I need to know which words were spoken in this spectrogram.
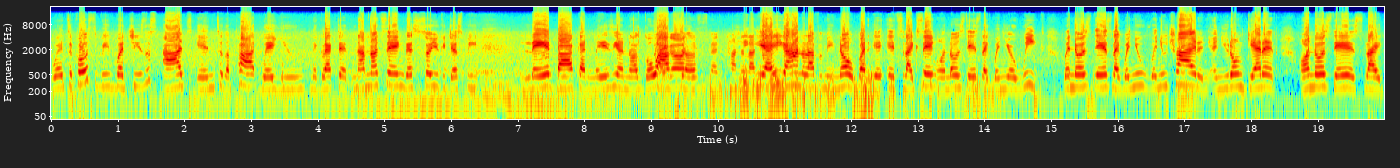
where it's supposed to be but jesus adds into the part where you neglect it and i'm not saying this so you could just be laid back and lazy and not go My after. God, he, yeah he can handle that for me. No but it, it's like saying on those days like when you're weak when those days like when you when you tried and, and you don't get it on those days like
